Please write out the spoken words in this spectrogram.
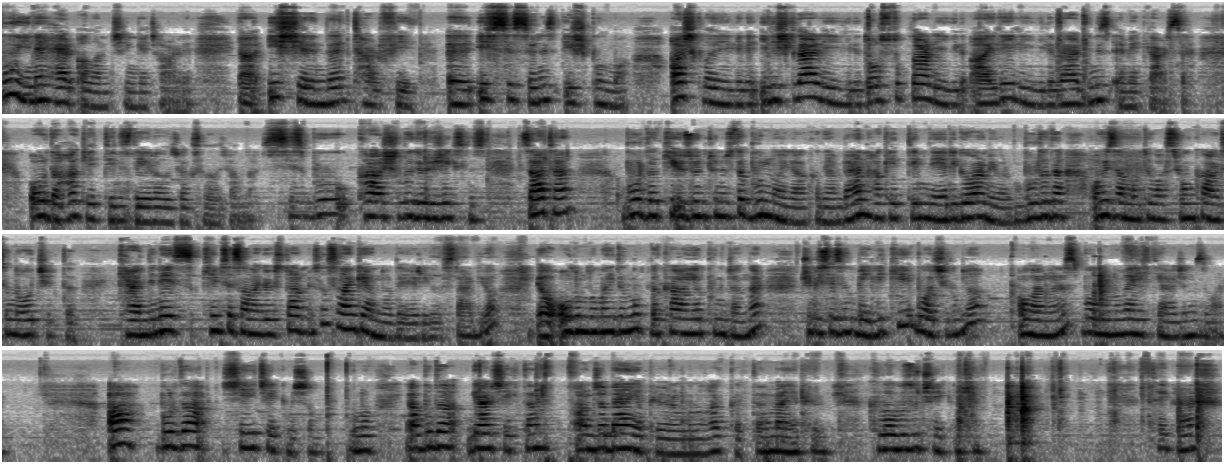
Bu yine her alan için geçerli. Yani iş yerinde terfi, e, işsizseniz iş bulma, aşkla ilgili, ilişkilerle ilgili, dostluklarla ilgili, aileyle ilgili verdiğiniz emeklerse orada hak ettiğiniz değeri alacaksınız canlar. Siz bu karşılığı göreceksiniz. Zaten buradaki üzüntünüz de bununla alakalı. Yani ben hak ettiğim değeri görmüyorum. Burada da o yüzden motivasyon kartında o çıktı. Kendine kimse sana göstermiyorsa sen kendine o değeri göster diyor. E, olumlamayı da mutlaka yapın canlar. Çünkü sizin belli ki bu açılımda olanlarınız olumlamaya ihtiyacınız var. Ah burada şeyi çekmişim. Bunu ya bu da gerçekten anca ben yapıyorum bunu. Hakikaten ben yapıyorum. Kılavuzu çekmişim. Tekrar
